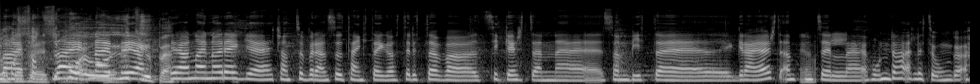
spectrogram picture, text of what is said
Nei, det først nei, på nei, ja, ja, nei, når jeg eh, kjente på den, så tenkte jeg at dette var sikkert en sånn bite greier. Enten Ja. til eh, hunder eller til unger.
